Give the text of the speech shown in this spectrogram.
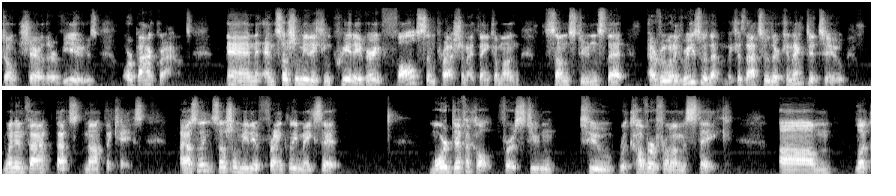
don't share their views or backgrounds and and social media can create a very false impression i think among some students that everyone agrees with them because that's who they're connected to when in fact that's not the case. I also think social media frankly makes it more difficult for a student to recover from a mistake. Um, look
